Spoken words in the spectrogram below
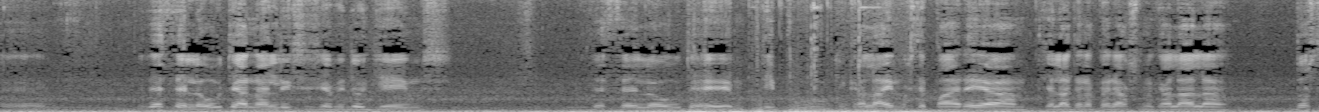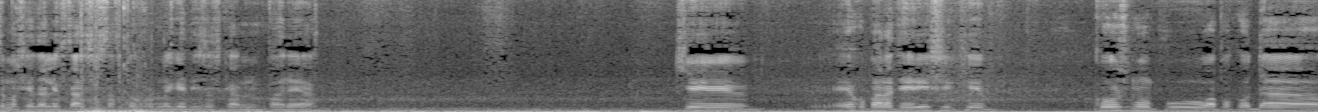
Ε, δεν θέλω ούτε αναλύσεις για video games δεν θέλω ούτε τύπου και καλά είμαστε παρέα και ελάτε να περάσουμε καλά αλλά δώστε μας για τα λεφτά σας ταυτόχρονα γιατί σας κάνουμε παρέα και έχω παρατηρήσει και κόσμο που από κοντά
